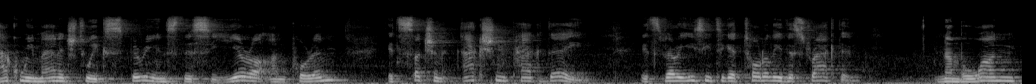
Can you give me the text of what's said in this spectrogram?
How can we manage to experience this Yirah on Purim? It's such an action packed day. It's very easy to get totally distracted. Number one,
